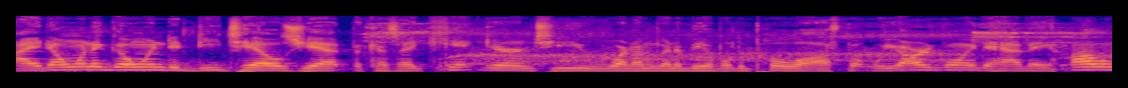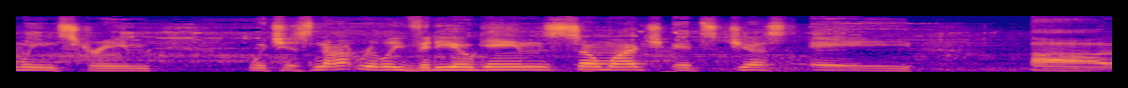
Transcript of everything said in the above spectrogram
I don't want to go into details yet because I can't guarantee you what I'm going to be able to pull off, but we are going to have a Halloween stream, which is not really video games so much. It's just a uh,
